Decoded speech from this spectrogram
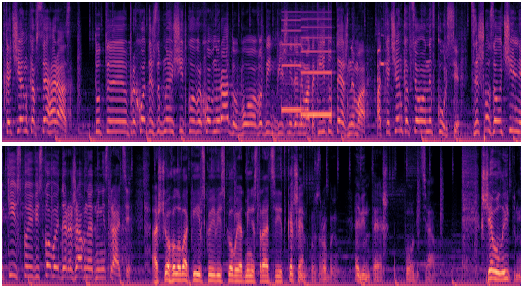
Ткаченка все гаразд. Тут е, приходиш зубною щіткою в Верховну Раду, бо води більш ніде нема, так її тут теж нема. А Ткаченка всього не в курсі. Це що за очільник Київської військової державної адміністрації? А що голова Київської військової адміністрації Ткаченко зробив? Він теж пообіцяв. Ще у липні,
